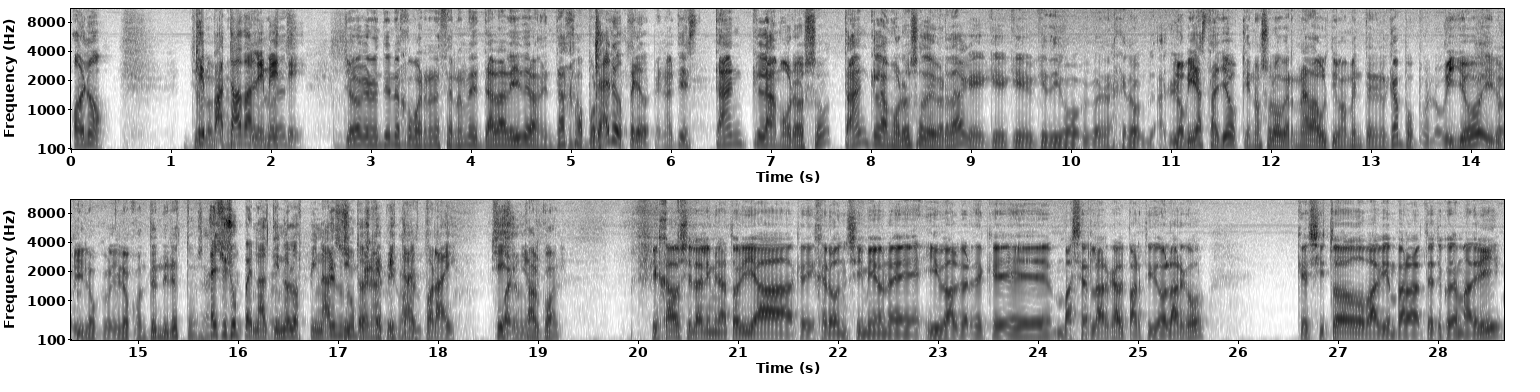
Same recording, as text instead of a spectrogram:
¿o no? ¿Qué patada le mete? Yo lo que no entiendo es cómo Hernández Fernández da la ley de la ventaja. Porque claro, pero. El penalti es tan clamoroso, tan clamoroso de verdad, que, digo, bueno, es que lo, vi hasta yo, que no suelo ver nada últimamente en el campo. Pues lo vi yo y lo, y lo, conté en directo. eso es un penalti, no los pinaltitos que pitan por ahí. Sí, bueno, tal cual. Fijaos si la eliminatoria que dijeron Simeone y Valverde que va a ser larga, el partido largo, que si todo va bien para el Atlético de Madrid,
